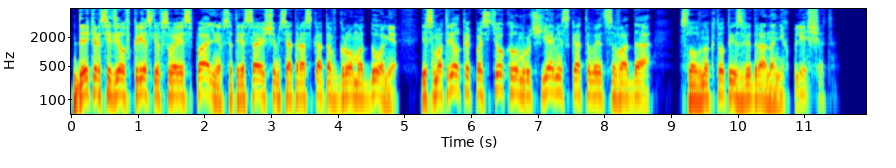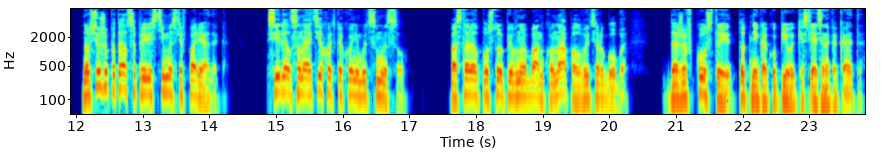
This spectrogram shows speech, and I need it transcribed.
Деккер сидел в кресле в своей спальне, в сотрясающемся от раскатов грома доме, и смотрел, как по стеклам ручьями скатывается вода, словно кто-то из ведра на них плещет. Но все же пытался привести мысли в порядок. Силился найти хоть какой-нибудь смысл. Поставил пустую пивную банку на пол, вытер губы. Даже вкус-то и тот не как у пива кислятина какая-то.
